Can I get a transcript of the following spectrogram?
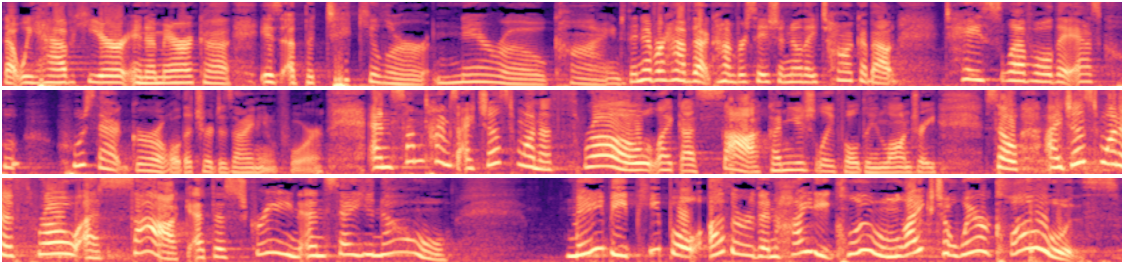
that we have here in America is a particular narrow kind. They never have that conversation. No, they talk about taste level. They ask who, who's that girl that you're designing for? And sometimes I just want to throw like a sock. I'm usually folding laundry. So I just want to throw a sock at the screen and say, you know, maybe people other than Heidi Klum like to wear clothes.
